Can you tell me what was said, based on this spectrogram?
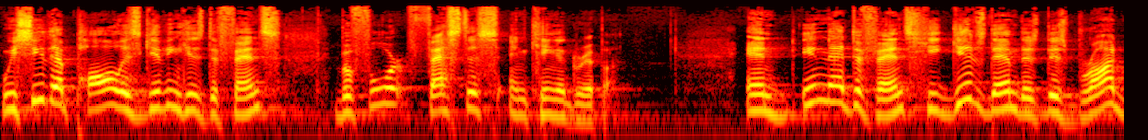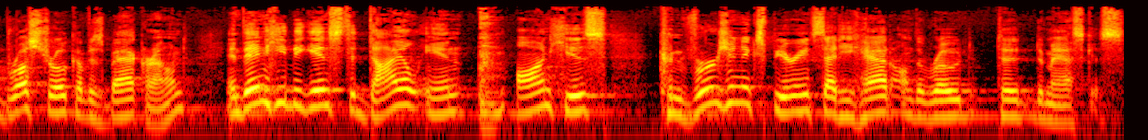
we see that Paul is giving his defense before Festus and King Agrippa. And in that defense, he gives them this, this broad brushstroke of his background, and then he begins to dial in on his conversion experience that he had on the road to Damascus.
